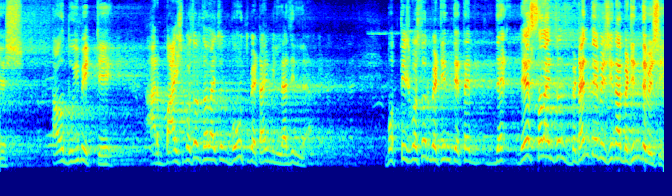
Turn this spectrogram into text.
দেশ। তাও দুই বেটে। আর বাইশ বছর চালাইছেন বহুত বেটাই মিল্লা জিল্লা। বত্রিশ বছর বেটিনতে, তাই দেশ চালাইছেন বেটাইনতে বেশি না বেটিনতে বেশি?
